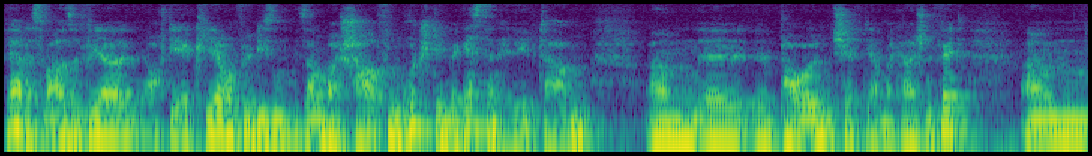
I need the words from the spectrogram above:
Ja, das war also für auch die Erklärung für diesen, sagen wir mal, scharfen Rutsch, den wir gestern erlebt haben. Ähm, äh, äh Powell, Chef der amerikanischen Fed, ähm,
